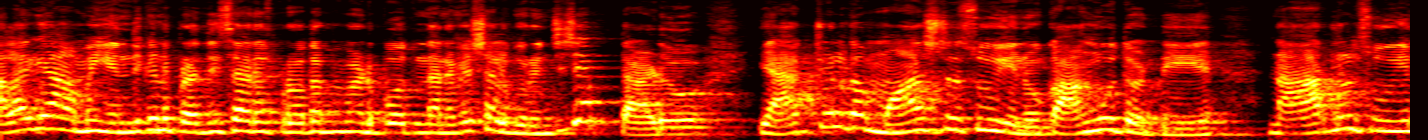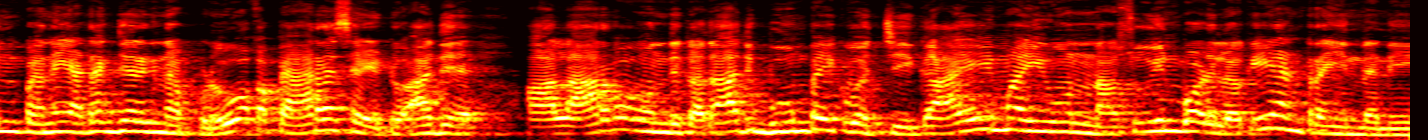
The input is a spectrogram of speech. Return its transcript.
అలాగే ఆమె ఎందుకని ప్రతిసారి స్పృతపి అనే విషయాల గురించి చెప్తాడు. యాక్చువల్గా మాస్టర్ సూయను కాంగు తోటి నార్మల్ సూయన్ పైన అటాక్ జరిగినప్పుడు ఒక పారాసైట్ అదే ఆ లార్వా ఉంది కదా అది భూమిపైకి వచ్చి గాయమై ఉన్న సూయిన్ బాడీలోకి ఎంటర్ అయిందని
